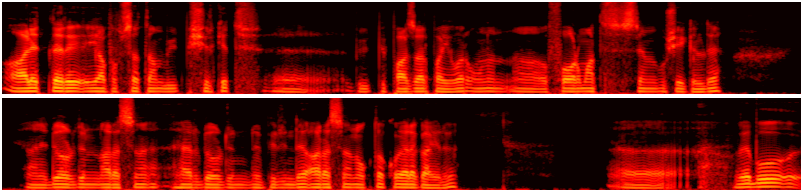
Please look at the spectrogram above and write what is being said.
aletleri yapıp satan büyük bir şirket, e, büyük bir pazar payı var. Onun format sistemi bu şekilde. Yani dördünün arasına, her dördün birinde arasına nokta koyarak ayırıyor. Ve bu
